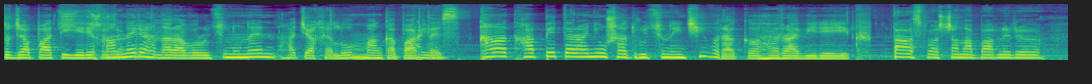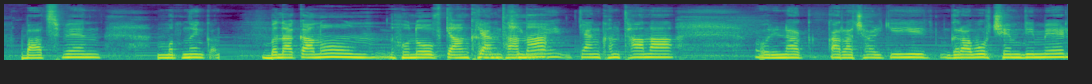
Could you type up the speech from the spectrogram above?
շրջապատի երեխաները հնարավորություն ունեն հաճախելու մանկապարտեզ։ Քաղաքապետարանի ուշադրությունը ինչի վրա կհրավիրեիք։ Տա աստված ճանապարհները բացվեն, մտնենք բնականon հունով կյանք ընթանա, կյանք ընթանա օրինակ Կարաչարիկի գրավոր չեմ դիմել,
